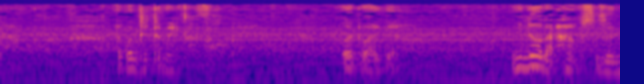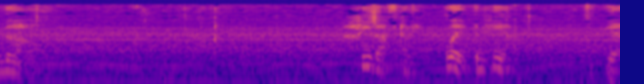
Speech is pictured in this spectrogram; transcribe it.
now. I wanted to make her fall in. Where do I go? We know that house is a no. She's after me. Wait, in here. Yes.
